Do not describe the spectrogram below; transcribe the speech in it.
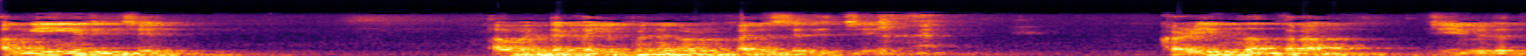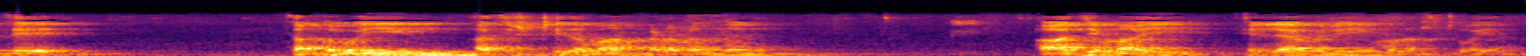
അംഗീകരിച്ച് അവന്റെ കൽപ്പനകൾക്കനുസരിച്ച് കഴിയുന്നത്ര ജീവിതത്തെ തക്കവയിൽ അധിഷ്ഠിതമാക്കണമെന്ന് ആദ്യമായി എല്ലാവരെയും ഉണർത്തുകയാണ്.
